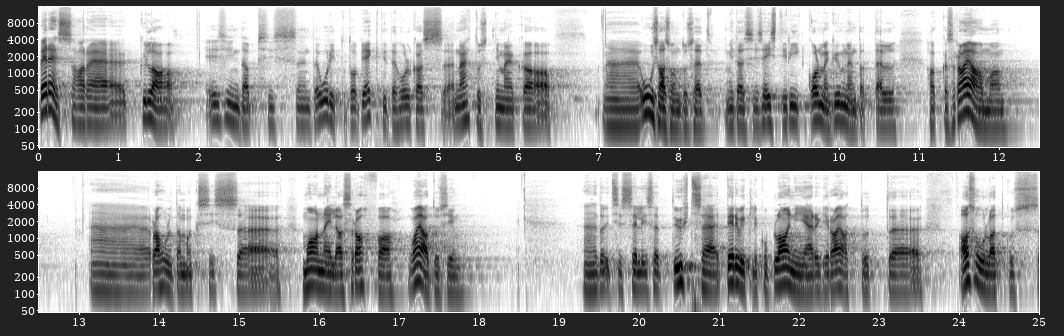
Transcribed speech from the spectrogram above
Peressaare küla esindab siis nende uuritud objektide hulgas nähtust nimega äh, uusasundused, mida siis Eesti riik kolmekümnendatel hakkas rajama rahuldamaks siis äh, maanäljas rahva vajadusi. Äh, need olid siis sellised ühtse tervikliku plaani järgi rajatud asulad, kus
